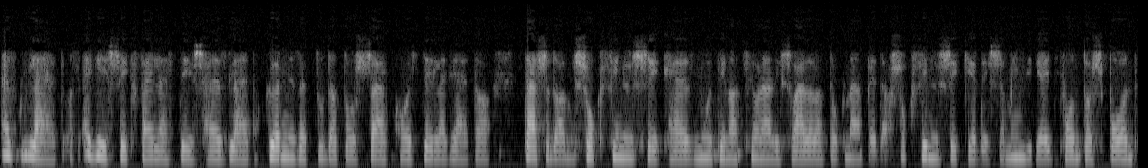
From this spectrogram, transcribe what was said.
ez lehet az egészségfejlesztéshez, lehet a környezettudatossághoz, tényleg lehet a társadalmi sokszínűséghez, multinacionális vállalatoknál például a sokszínűség kérdése mindig egy fontos pont.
